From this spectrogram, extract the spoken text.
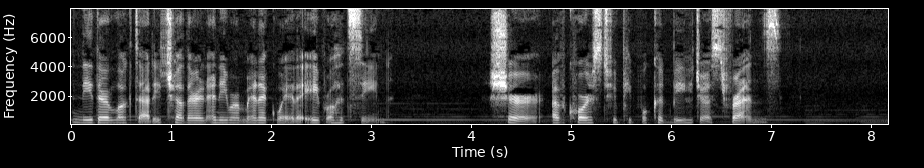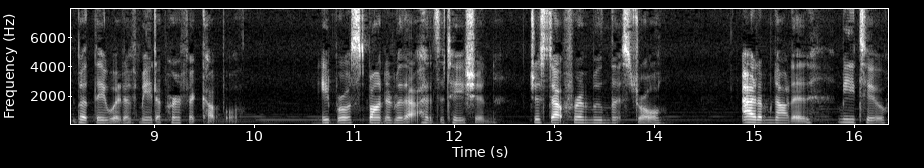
neither looked at each other in any romantic way that April had seen. Sure, of course, two people could be just friends, but they would have made a perfect couple. April responded without hesitation, just out for a moonlit stroll. Adam nodded. Me too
